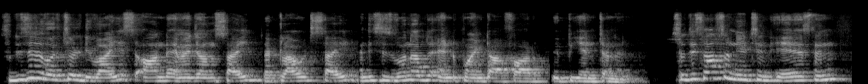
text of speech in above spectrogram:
So this is a virtual device on the Amazon side, the cloud side, and this is one of the endpoint of our VPN tunnel. So this also needs an ASN,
